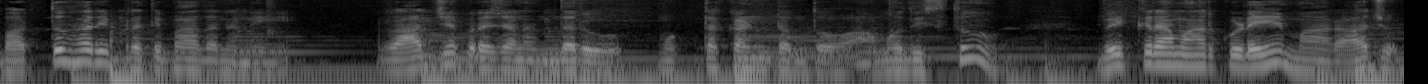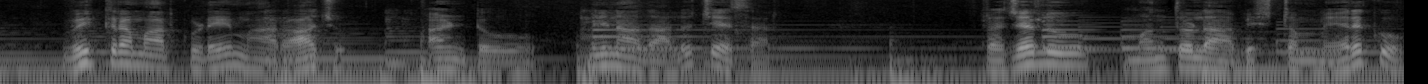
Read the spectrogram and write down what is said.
భర్తుహరి ప్రతిపాదనని రాజ్య ప్రజలందరూ ముక్తకంఠంతో ఆమోదిస్తూ విక్రమార్కుడే మా రాజు విక్రమార్కుడే మా రాజు అంటూ నినాదాలు చేశారు. ప్రజలు మంత్రుల అభిష్టం మేరకు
